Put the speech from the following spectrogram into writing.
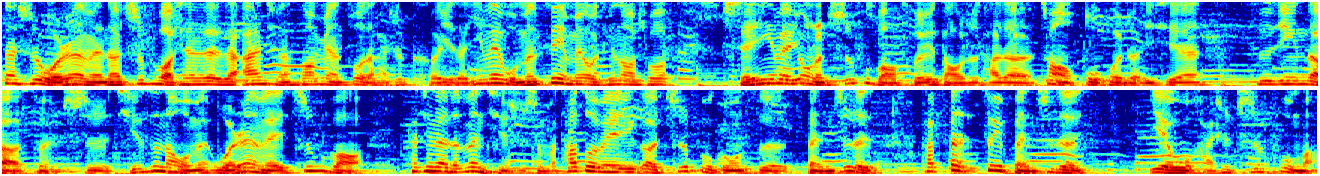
但是我认为呢，支付宝现在在安全方面做的还是可以的，因为我们并没有听到说谁因为用了支付宝，所以导致他的账户或者一些资金的损失。其次呢，我们我认为支付宝。它现在的问题是什么？它作为一个支付公司，本质的它本最本质的业务还是支付嘛？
